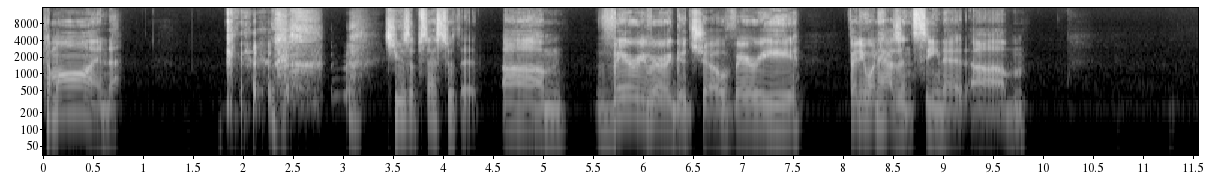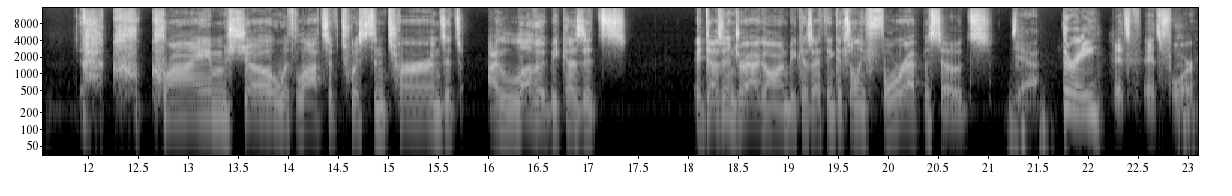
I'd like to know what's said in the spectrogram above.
come on. she was obsessed with it. Um, very, very good show. Very, if anyone hasn't seen it, um, c- crime show with lots of twists and turns. It's I love it because it's it doesn't drag on because I think it's only four episodes. Yeah, Three. it's it's four.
